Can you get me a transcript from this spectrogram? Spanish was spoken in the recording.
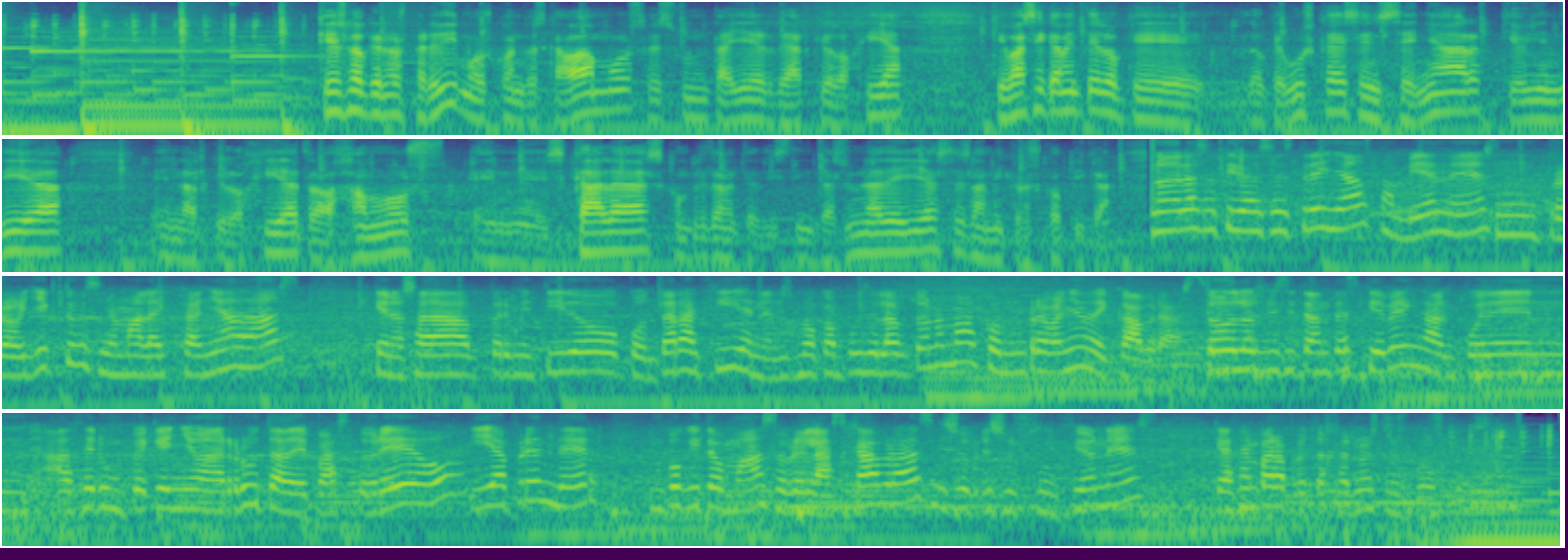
¿Qué es lo que nos perdimos cuando excavamos? Es un taller de arqueología que básicamente lo que, lo que busca es enseñar que hoy en día en la arqueología trabajamos en escalas completamente distintas y una de ellas es la microscópica. Una de las actividades estrellas también es un proyecto que se llama Las Cañadas que nos ha permitido contar aquí en el mismo campus de la Autónoma con un rebaño de cabras. Todos los visitantes que vengan pueden hacer un pequeño ruta de pastoreo y aprender un poquito más sobre las cabras y sobre sus funciones que hacen para proteger nuestros bosques.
